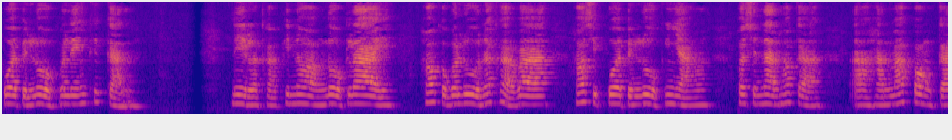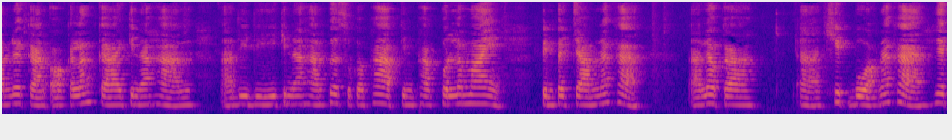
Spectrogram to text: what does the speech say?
ป่วยเป็นโรคมะเร็งคือกัน นี่แหละค่ะ พี่น้องโรคร้ายเฮาก็บ่รู้นะคะว่าเฮาสิป่วยเป็นโรคอิหยัง ราะฉะนั้นเฮาก็อาหันมาป้องกันด้วยการออกกำลังกายกินอาหารดีๆ กินอาหารเพื่อสุขภาพ กินผักผลไม้เป็นประจำนะคะอ่าแล้วก็คิดบวกนะคะเฮ็ด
